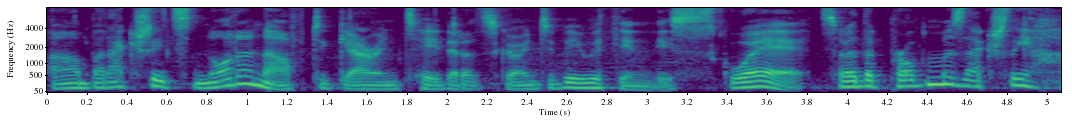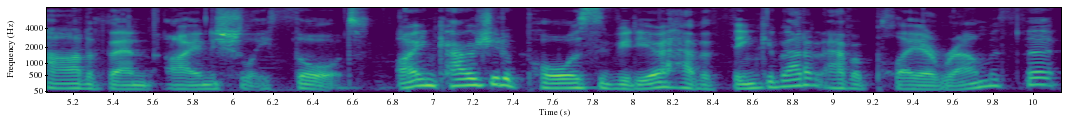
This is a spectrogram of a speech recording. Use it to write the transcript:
um, but actually it's not enough to guarantee that it's going to be within this square. So the problem is actually harder than I initially thought. I encourage you to pause the video, have a think about it, have a play around with it,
